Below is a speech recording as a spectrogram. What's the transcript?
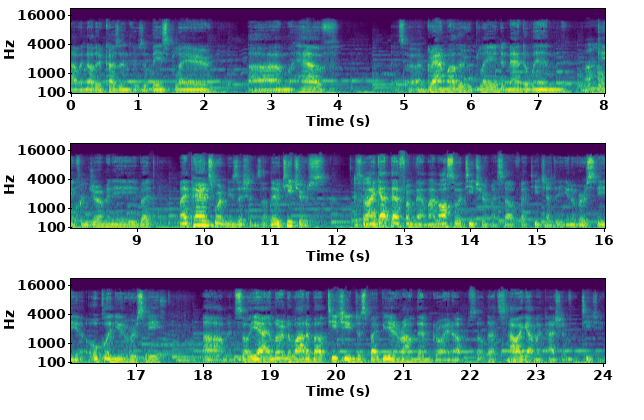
I have another cousin who's a bass player. Um, have a grandmother who played the mandolin, Wow. came from Germany. But my parents weren't musicians, though. they were teachers. So I got that from them. I'm also a teacher myself. I teach at the university, Oakland University. Um, and so, yeah, I learned a lot about teaching just by being around them growing up. So that's how I got my passion for teaching.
